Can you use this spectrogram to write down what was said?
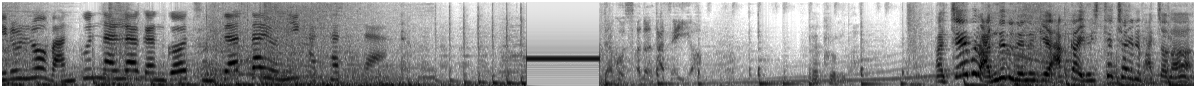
리롤로 망꾼 날라간 거 진짜 따요니 같았다. 라고 선언하세요. 100%입니다. 아 잽을 안 내도 되는 게 아까 이미 스탯 차이를 봤잖아.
